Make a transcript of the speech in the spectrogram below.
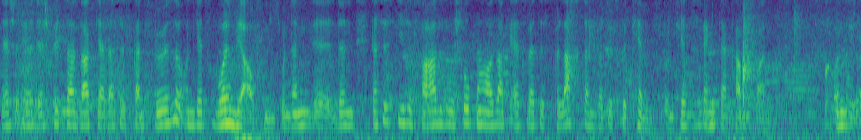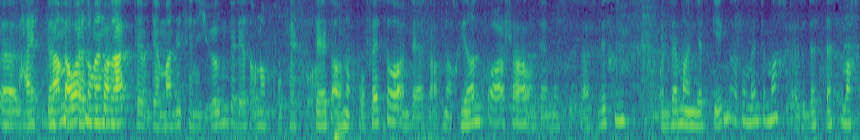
der, äh, der Spitzer sagt ja, das ist ganz böse und jetzt wollen wir auch nicht. Und dann, äh, dann das ist diese Phase, wo Schopenhauer sagt, erst wird es belacht, dann wird es bekämpft. Und jetzt fängt der Kampf an. Und äh, heißt das Kampf, dauert dass man sagt, der, der, Mann ist ja nicht irgendwer, der ist auch noch Professor. Der ist auch noch Professor und der ist auch noch Hirnforscher und der muss das wissen. Und wenn man jetzt Gegenargumente macht, also das, das macht,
